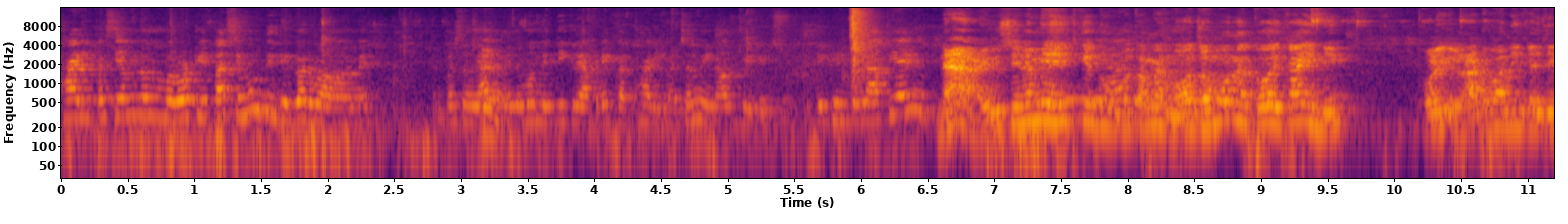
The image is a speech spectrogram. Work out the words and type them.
થાળી પછી એમને રોટલી પાછી મૂકી દીધી ગરબામાં મેં પછી યાદ મેં મમ્મી દીકરી આપણે એક થાળીમાં જમીને આવતી રહીશું. ટિફિન પેલા આપી આવ્યું ના આયુષીને મેં એ જ કીધું તમે ન જમો ને તોય કાંઈ નહીં. થોડીક લાડવાની કે જે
